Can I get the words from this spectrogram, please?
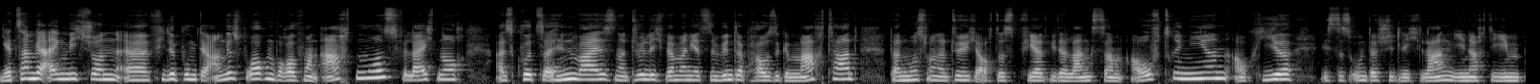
Jetzt haben wir eigentlich schon äh, viele Punkte angesprochen, worauf man achten muss. Vielleicht noch als kurzer Hinweis, natürlich, wenn man jetzt eine Winterpause gemacht hat, dann muss man natürlich auch das Pferd wieder langsam auftrainieren. Auch hier ist es unterschiedlich lang, je nachdem,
